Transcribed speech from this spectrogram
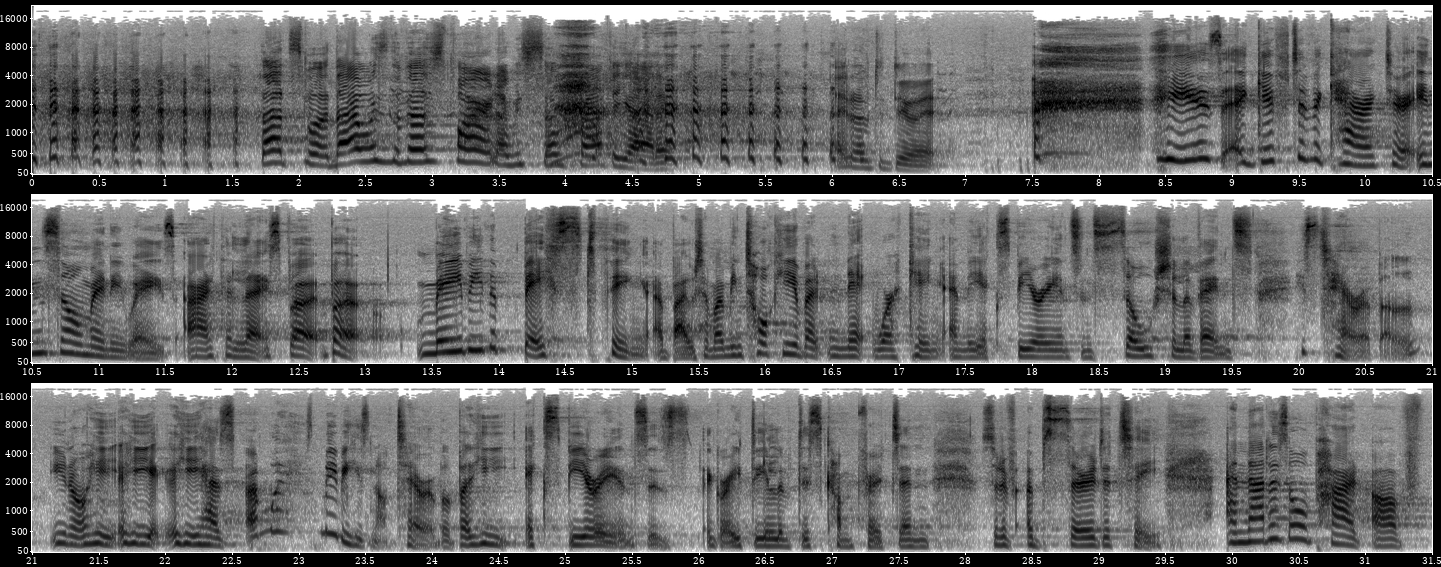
That's what, that was the best part. I was so crappy at it. I don't have to do it. He is a gift of a character in so many ways, Arthur Less, but, but maybe the best thing about him, I mean, talking about networking and the experience and social events, he's terrible. You know, he, he, he has, um, maybe he's not terrible, but he experiences a great deal of discomfort and sort of absurdity. And that is all part of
